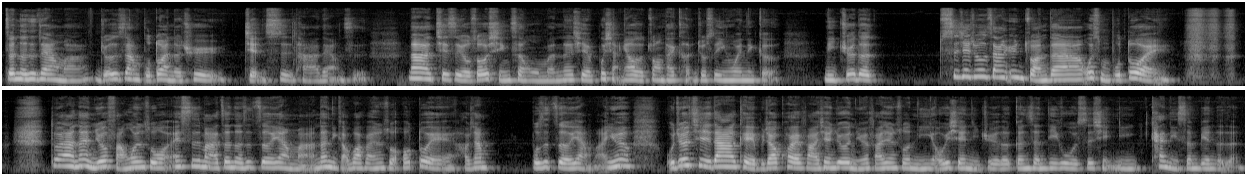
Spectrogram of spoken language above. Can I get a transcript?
真的是这样吗？你就是这样不断的去检视它这样子。那其实有时候形成我们那些不想要的状态，可能就是因为那个你觉得。世界就是这样运转的啊，为什么不对？对啊，那你就反问说，哎，是吗？真的是这样吗？那你搞不好发现说，哦，对，好像不是这样嘛。因为我觉得其实大家可以比较快发现，就是你会发现说，你有一些你觉得根深蒂固的事情，你看你身边的人，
